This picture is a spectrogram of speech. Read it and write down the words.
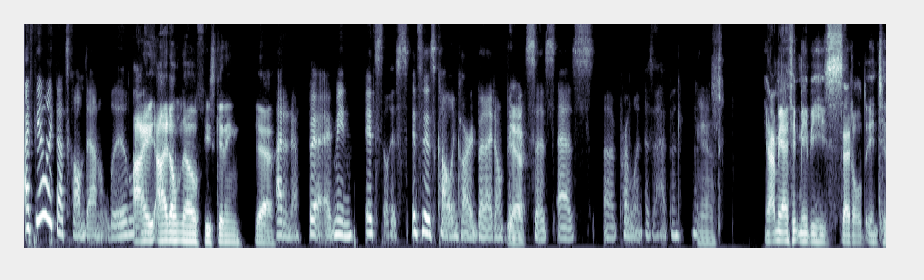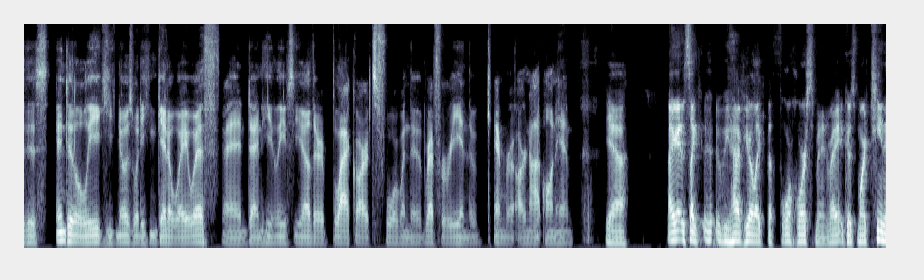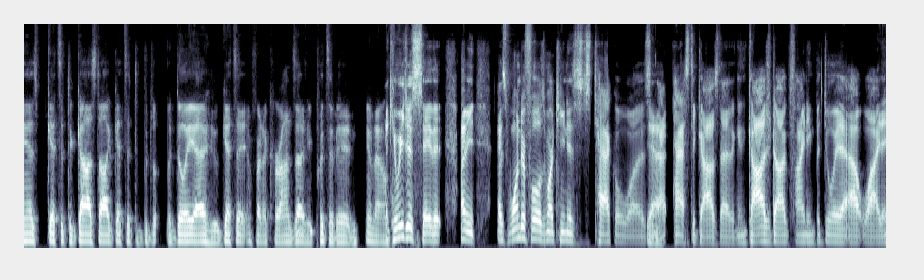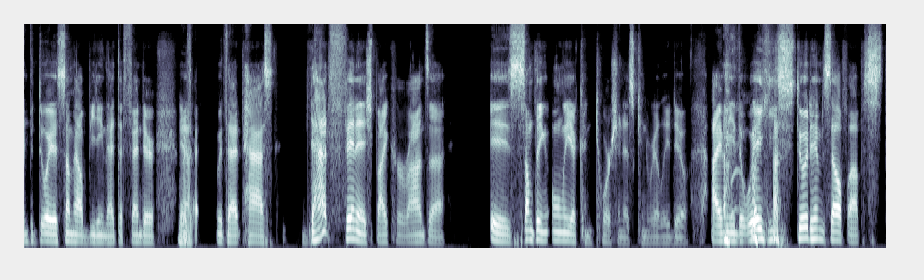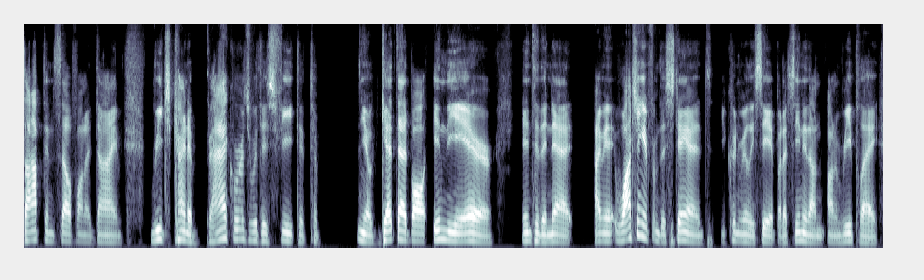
I feel like that's calmed down a little. I I don't know if he's getting yeah. I don't know, but I mean, it's still his it's his calling card, but I don't think Yeah. it's as as uh, prevalent as it happened. Yeah. Yeah, I mean, I think maybe he's settled into this into the league. He knows what he can get away with, and then he leaves the other black arts for when the referee and the camera are not on him. Yeah. I guess it's like uh, we have here like the four horsemen, right? It goes Martinez gets it to Gazdag, gets it to Bedoya, who gets it in front of Carranza and he puts it in, you know. And can we just say that? I mean, as wonderful as Martinez's tackle was, Yeah. and that pass to Gazdag, and Gazdag finding Bedoya out wide, and Bedoya somehow beating that defender Yeah. with, with that pass. That finish by Carranza is something only a contortionist can really do. I mean, the way he stood himself up, stopped himself on a dime, reached kind of backwards with his feet to, to you know, get that ball in the air into the net. I mean, watching it from the stand, you couldn't really see it, but I've seen it on on replay.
